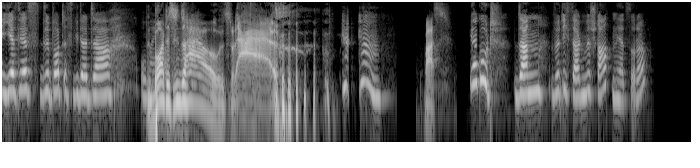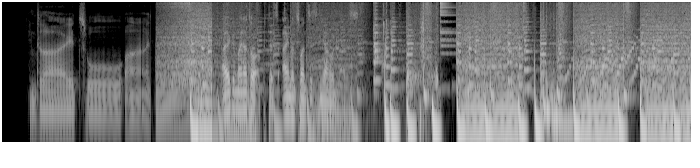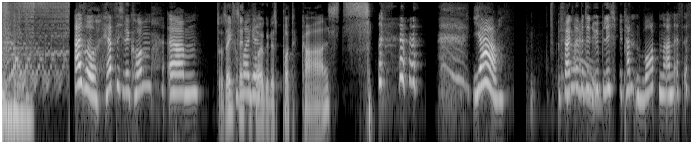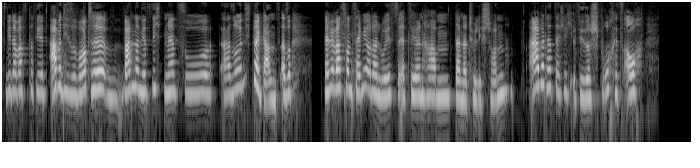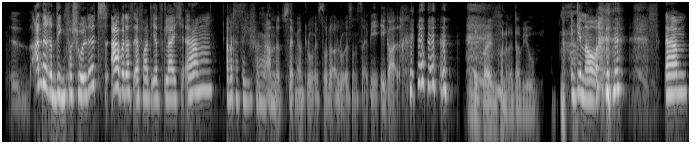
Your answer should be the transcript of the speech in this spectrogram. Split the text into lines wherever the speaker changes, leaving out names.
Yes, yes, the bot ist wieder da.
Oh the bot is in the house. Ah. Was?
Ja gut, dann würde ich sagen, wir starten jetzt, oder?
In 3, 2, 1. Allgemeiner Talk des 21. Jahrhunderts.
Also, herzlich willkommen ähm,
zur 16. Folge... Folge des Podcasts.
ja, fangen wir mit den üblich bekannten Worten an. Es ist wieder was passiert, aber diese Worte wandern jetzt nicht mehr zu, also nicht mehr ganz. Also, wenn wir was von Sammy oder Luis zu erzählen haben, dann natürlich schon. Aber tatsächlich ist dieser Spruch jetzt auch anderen Dingen verschuldet, aber das erfahrt ihr jetzt gleich. Ähm, aber tatsächlich fangen wir an mit Sammy und Louis oder Louis und Sammy, egal.
mit den beiden von Retterview.
genau. ähm,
